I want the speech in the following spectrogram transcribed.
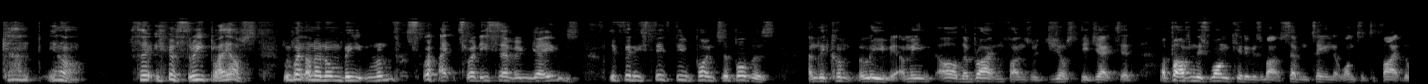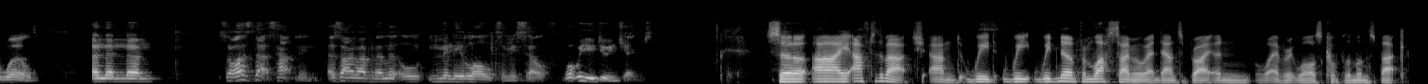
can't you know?" Th- you know, three playoffs. We went on an unbeaten run for like 27 games. They finished 15 points above us, and they couldn't believe it. I mean, oh, the Brighton fans were just dejected. Apart from this one kid who was about 17 that wanted to fight the world. And then, um, so as that's happening, as I'm having a little mini lol to myself, what were you doing, James? So I, after the match, and we'd we we'd known from last time we went down to Brighton, whatever it was, a couple of months back,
